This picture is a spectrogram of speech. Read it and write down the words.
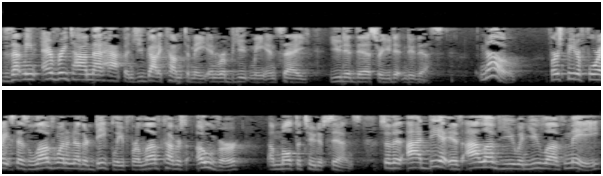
Does that mean every time that happens, you've got to come to me and rebuke me and say, you did this or you didn't do this? No. 1 Peter 4 8 says, love one another deeply for love covers over a multitude of sins. So the idea is I love you and you love me,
